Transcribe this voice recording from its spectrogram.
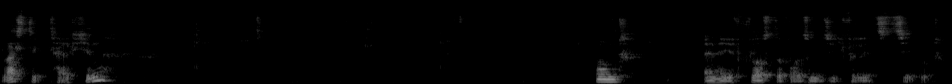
Plastikteilchen. Und ein Heftpflaster, falls man sich verletzt. Sehr gut.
